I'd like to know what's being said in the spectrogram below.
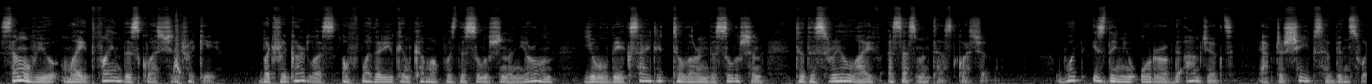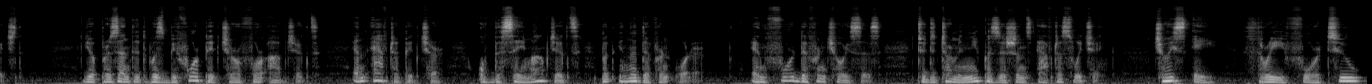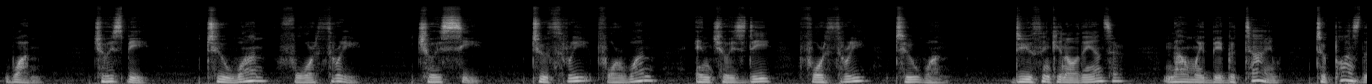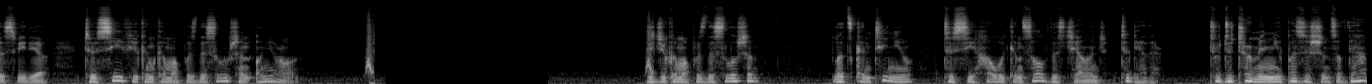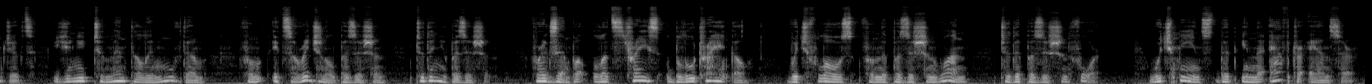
Some of you might find this question tricky, but regardless of whether you can come up with the solution on your own, you will be excited to learn the solution to this real-life assessment test question. What is the new order of the objects after shapes have been switched? You're presented with before picture of four objects and after picture of the same objects but in a different order, and four different choices to determine new positions after switching. Choice A, 3, 4, 2, 1. Choice B, 2, 1, 4, 3. Choice C, 2, 3, 4, 1. And choice D, 4, 3, 2, 1. Do you think you know the answer? Now might be a good time to pause this video to see if you can come up with the solution on your own. Did you come up with the solution? Let's continue to see how we can solve this challenge together. To determine new positions of the objects, you need to mentally move them from its original position to the new position. For example, let's trace blue triangle, which flows from the position 1 to the position 4, which means that in the after answer,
